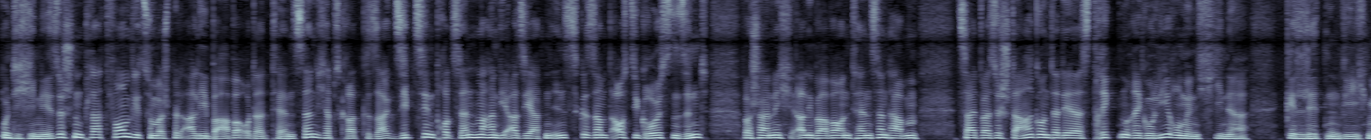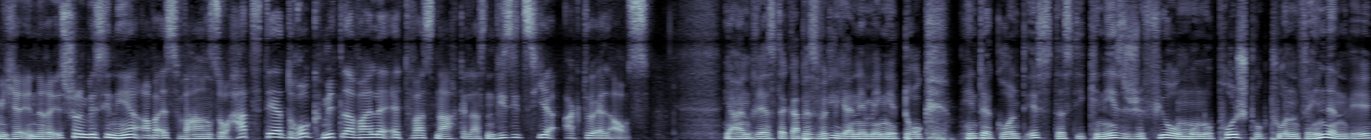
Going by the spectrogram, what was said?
Und die chinesischen Plattformen, wie zum Beispiel Alibaba oder Tencent, ich habe es gerade gesagt, 17 Prozent machen die Asiaten insgesamt aus. Die größten sind wahrscheinlich Alibaba und Tencent, haben zeitweise stark unter der strikten Regulierung in China gelitten, wie ich mich erinnere. Ist schon ein bisschen her, aber es war so. Hat der Druck mittlerweile etwas nachgelassen? Wie sieht's hier aktuell aus? Ja, Andreas, da gab es wirklich eine Menge Druck. Hintergrund ist, dass die chinesische Führung Monopolstrukturen verhindern will,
